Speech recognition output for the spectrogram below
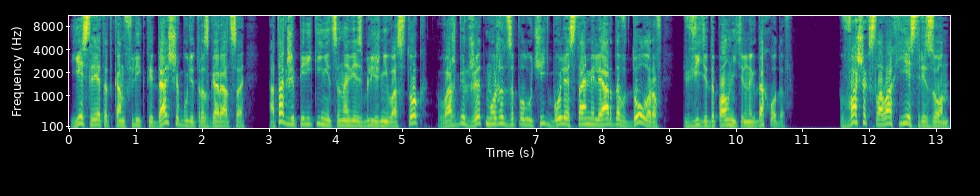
Если этот конфликт и дальше будет разгораться – а также перекинется на весь Ближний Восток, ваш бюджет может заполучить более 100 миллиардов долларов в виде дополнительных доходов. В ваших словах есть резон,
